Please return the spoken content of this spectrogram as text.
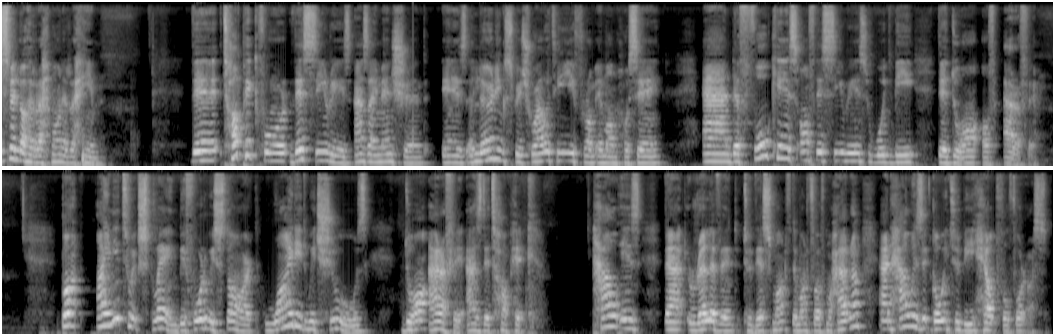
Bismillah ar-Rahman ar-Rahim. The topic for this series, as I mentioned, is learning spirituality from Imam Hussein. And the focus of this series would be the dua of Arafah. But I need to explain before we start why did we choose dua Arafah as the topic? How is that relevant to this month, the month of Muharram, and how is it going to be helpful for us?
